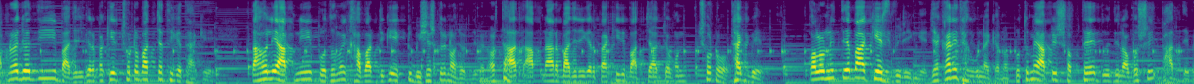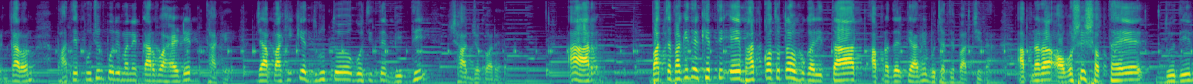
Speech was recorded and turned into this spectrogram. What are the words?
আপনারা যদি বাজারিকার পাখির ছোট বাচ্চা থেকে থাকে, তাহলে আপনি প্রথমে খাবার দিকে একটু বিশেষ করে নজর দেবেন। অর্থাৎ আপনার বাজারিগার পাখির বাচ্চা যখন ছোট থাকবে কলোনিতে বা কেস ব্রিডিংয়ে যেখানেই থাকুক না কেন, প্রথমে আপনি সপ্তাহে দুই দিন অবশ্যই ভাত দেবেন। কারণ ভাতে প্রচুর পরিমাণে কার্বোহাইড্রেট থাকে, যা পাখিকে দ্রুত গতিতে বৃদ্ধি সাহায্য করে। আর বাচ্চা পাখিদের ক্ষেত্রে এই ভাত কতটা উপকারী তা আপনাদেরকে আমি বোঝাতে পারছি না। আপনারা অবশ্যই সপ্তাহে দুই দিন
